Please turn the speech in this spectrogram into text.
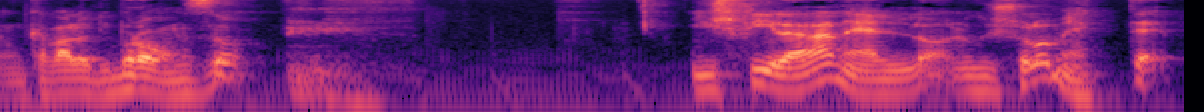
un cavallo di bronzo, gli sfila l'anello, lui se lo mette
